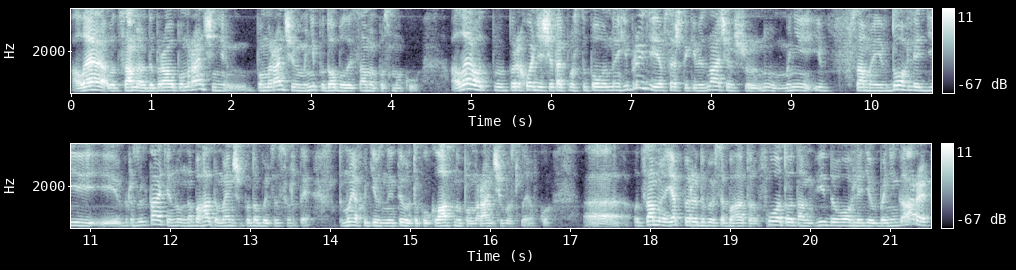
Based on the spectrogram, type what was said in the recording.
Але от саме деберао помаранчеві, помаранчеві мені подобались саме по смаку. Але от переходячи так поступово на гібриді, я все ж таки відзначив, що ну мені і в саме і в догляді, і в результаті ну набагато менше подобаються сорти. Тому я хотів знайти таку класну помаранчеву сливку. Е, от саме я передивився багато фото, там відеооглядів Бенігари.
